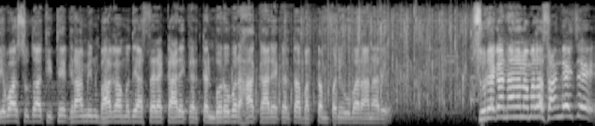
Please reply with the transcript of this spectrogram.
तेव्हा सुद्धा तिथे ग्रामीण भागामध्ये असणाऱ्या कार्यकर्त्यांबरोबर हा कार्यकर्ता भक्कमपणे उभा राहणार आहे. सुरेखा नाना मला सांगायचंय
